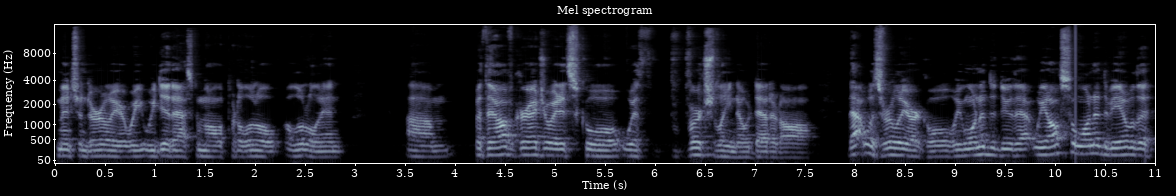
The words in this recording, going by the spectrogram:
mentioned earlier, we, we did ask them all to put a little a little in, um, but they all graduated school with virtually no debt at all. That was really our goal. We wanted to do that. We also wanted to be able to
